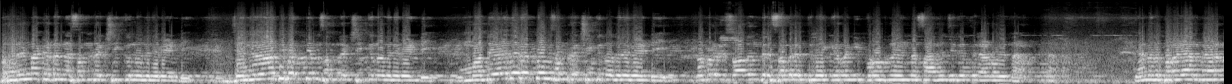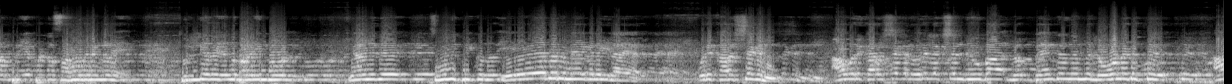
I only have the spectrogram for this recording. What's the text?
ഭരണഘടന സംരക്ഷിക്കുന്നതിന് വേണ്ടി ജനാധിപത്യം സംരക്ഷിക്കുന്നതിന് വേണ്ടി മതേതരത്വം സംരക്ഷിക്കുന്നതിന് വേണ്ടി നമ്മളൊരു സ്വാതന്ത്ര്യ സമരത്തിലേക്ക് ഇറങ്ങി പുറപ്പെടേണ്ട സാഹചര്യത്തിലാണോ എന്നാണ്. ഞാനത് പറയാൻ കാരണം പ്രിയപ്പെട്ട സഹോദരങ്ങളെ തുല്യത എന്ന് പറയുമ്പോൾ ഞാനിത് സൂചിപ്പിക്കുന്നത് ഏതൊരു മേഖലയിലായാലും ഒരു കർഷകൻ ആ ഒരു കർഷകൻ ഒരു ലക്ഷം രൂപ ബാങ്കിൽ നിന്ന് ലോൺ എടുത്ത് ആ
